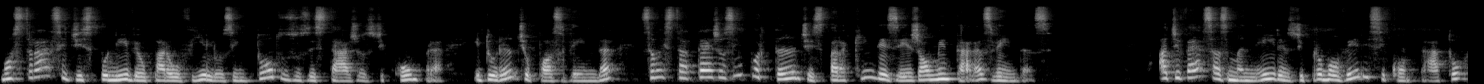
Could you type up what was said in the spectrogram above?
mostrar-se disponível para ouvi-los em todos os estágios de compra e durante o pós-venda são estratégias importantes para quem deseja aumentar as vendas. Há diversas maneiras de promover esse contato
